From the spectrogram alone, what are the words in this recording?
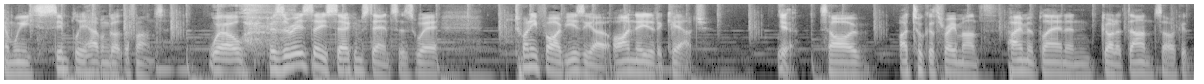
and we simply haven't got the funds? Well, because there is these circumstances where 25 years ago I needed a couch. Yeah. So I, I took a three month payment plan and got it done so I could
